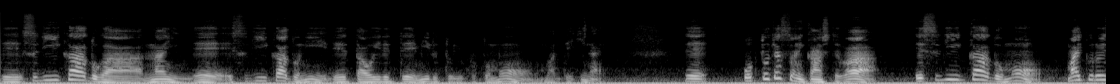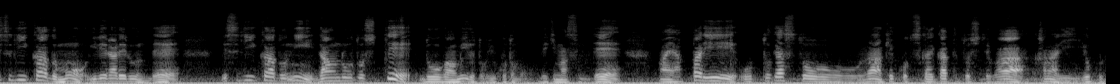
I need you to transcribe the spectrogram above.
で、SD カードがないんで、SD カードにデータを入れて見るということも、まあ、できない。で、オッドキャストに関しては、SD カードも、マイクロ SD カードも入れられるんで、SD カードにダウンロードして動画を見るということもできますんで、まあ、やっぱり、オッドキャストが結構使い勝手としてはかなり良く、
